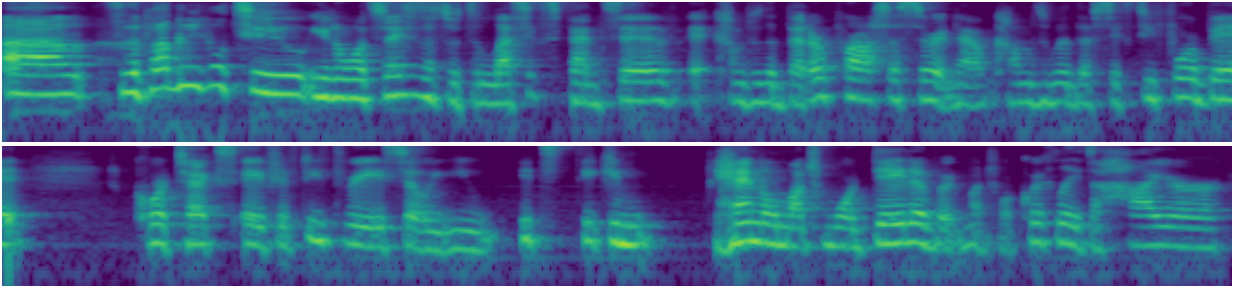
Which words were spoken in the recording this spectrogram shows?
Um, so the Pocket Beagle 2, you know, what's nice is it's less expensive. It comes with a better processor. It now comes with a 64-bit Cortex A53, so you it's it can handle much more data very much more quickly. It's a higher,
